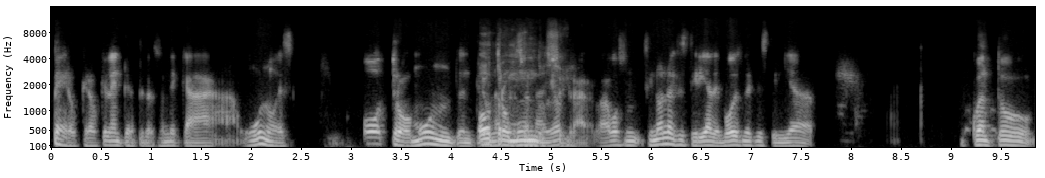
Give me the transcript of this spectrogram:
Pero creo que la interpretación de cada uno es otro mundo entre otro mundo, y otra. si no, no existiría The Voice, no existiría cuánto...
